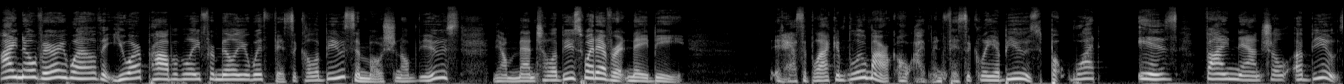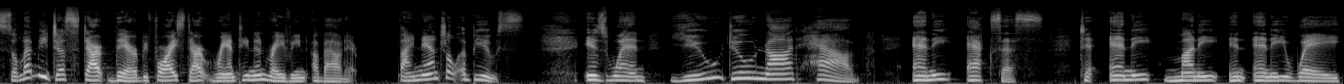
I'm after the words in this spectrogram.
I know very well that you are probably familiar with physical abuse, emotional abuse, you know, mental abuse, whatever it may be. It has a black and blue mark. Oh, I've been physically abused. But what is financial abuse? So let me just start there before I start ranting and raving about it. Financial abuse is when you do not have any access to any money in any way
